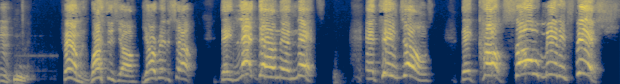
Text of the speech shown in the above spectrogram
Mm. Family, watch this, y'all. Y'all ready to shout? They let down their nets. And Tim Jones, they caught so many fish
